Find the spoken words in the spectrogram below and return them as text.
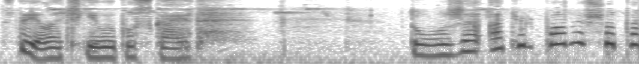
Стрелочки выпускает. Тоже. А тюльпаны что-то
